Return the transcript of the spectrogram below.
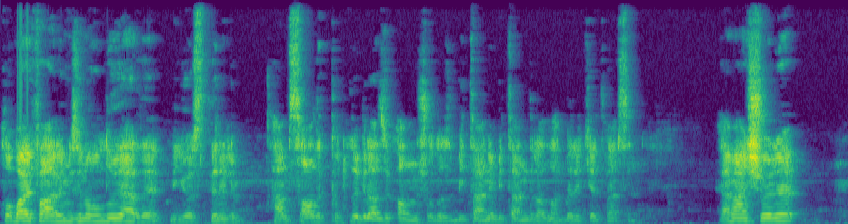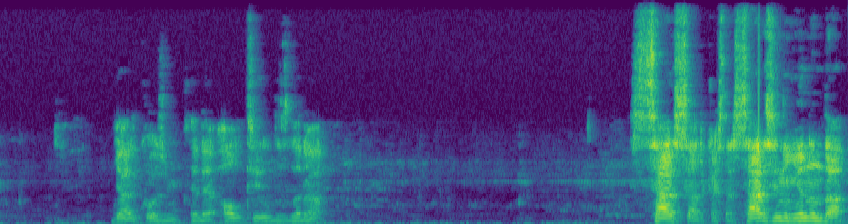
kobay faremizin olduğu yerde bir gösterelim. Hem sağlık potu da birazcık almış oluruz. Bir tane bir tanedir Allah bereket versin. Hemen şöyle Gel kozmiklere 6 yıldızlara. Cersei arkadaşlar. Cersei'nin yanında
